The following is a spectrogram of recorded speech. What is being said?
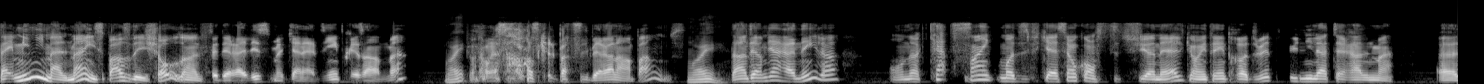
Ben, minimalement, il se passe des choses dans le fédéralisme canadien présentement. Oui. Puis on aimerait savoir ce que le Parti libéral en pense. Dans la dernière année, là, on a quatre, cinq modifications constitutionnelles qui ont été introduites unilatéralement. Euh,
